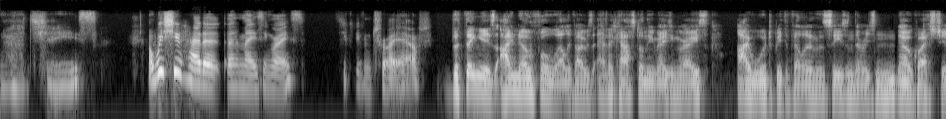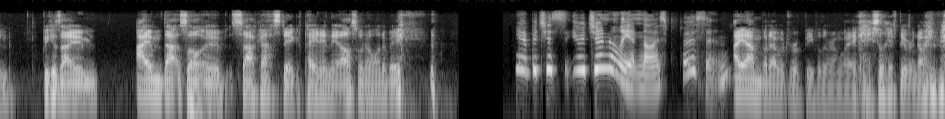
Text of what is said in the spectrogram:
Oh, jeez. I wish you had a, an amazing race. You could even try out. The thing is, I know full well if I was ever cast on the Amazing Race, I would be the villain of the season. There is no question because I am, I am that sort of sarcastic pain in the ass when I want to be. yeah, but just you're generally a nice person. I am, but I would rub people the wrong way occasionally if they were annoying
